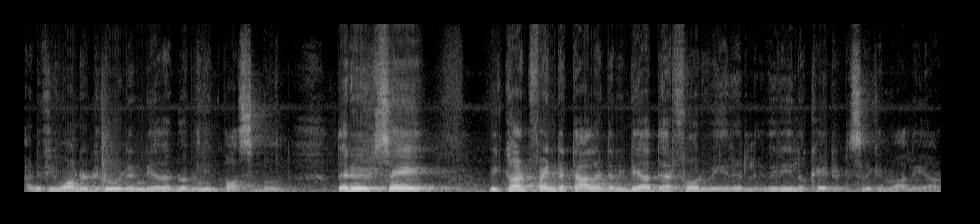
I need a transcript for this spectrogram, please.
And if you wanted to do it in India, that would have been impossible. Then we would say, we can't find the talent in India, therefore we, re- we relocated to Silicon Valley or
